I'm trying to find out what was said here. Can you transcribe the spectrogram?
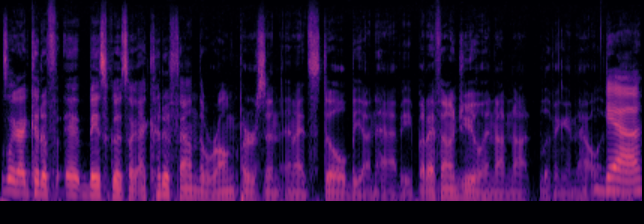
It's like I could have. It, basically, it's like I could have found the wrong person, and I'd still be unhappy. But I found you, and I'm not living in hell. Anymore. Yeah.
